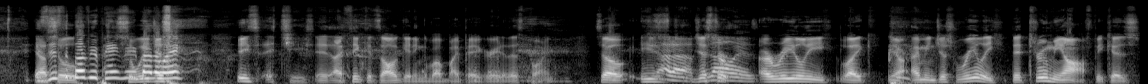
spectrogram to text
yeah, Is this so- above your pay grade, so by the just- way? He's, jeez, I think it's all getting above my pay grade at this point. So he's just a, a really like, you know, I mean, just really, it threw me off because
